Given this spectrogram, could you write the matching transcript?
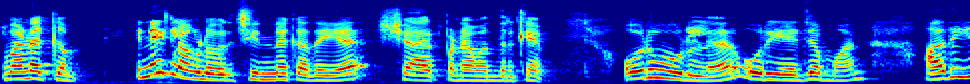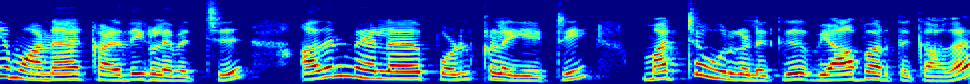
வணக்கம். இன்றைக்கி நான் கூட ஒரு சின்ன கதையை ஷேர் பண்ண வந்திருக்கேன். ஒரு ஊரில் ஒரு எஜமான் அதிகமான கழுதைகளை வச்சு அதன் மேலே பொருட்களை ஏற்றி மற்ற ஊர்களுக்கு வியாபாரத்துக்காக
